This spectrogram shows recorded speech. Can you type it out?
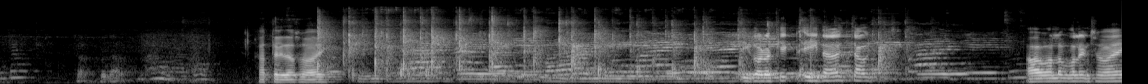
ওটা সবাই। কি করো? কেক এইটা চাও। আবার বলো বলেন সবাই।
